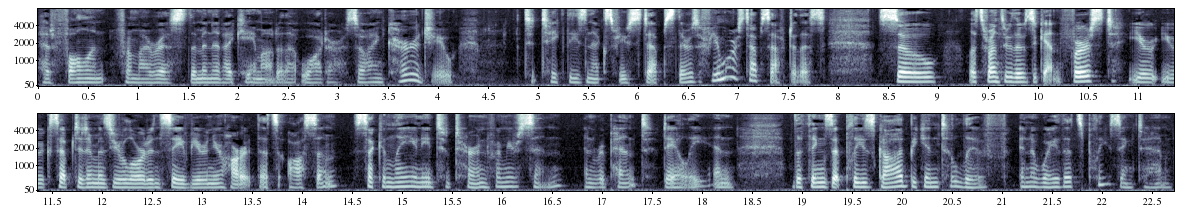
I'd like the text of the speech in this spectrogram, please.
had fallen from my wrist the minute I came out of that water. So I encourage you to take these next few steps. There's a few more steps after this. So let's run through those again. First, you you accepted him as your Lord and Savior in your heart. That's awesome. Secondly, you need to turn from your sin and repent daily and the things that please God begin to live in a way that's pleasing to him.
